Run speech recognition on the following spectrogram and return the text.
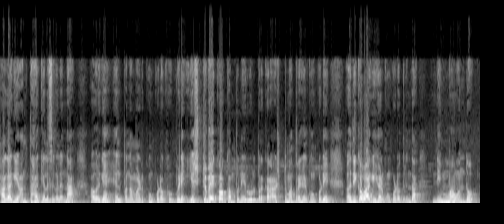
ಹಾಗಾಗಿ ಅಂತಹ ಕೆಲಸಗಳನ್ನು ಅವರಿಗೆ ಹೆಲ್ಪನ್ನು ಮಾಡ್ಕೊಂಡು ಕೊಡೋಕೆ ಹೋಗಬೇಡಿ. ಎಷ್ಟು ಬೇಕೋ ಕಂಪನಿ ರೂಲ್ ಪ್ರಕಾರ ಅಷ್ಟು ಮಾತ್ರ ಹೇಳ್ಕೊಂಡು ಕೊಡಿ. ಅಧಿಕವಾಗಿ ಹೇಳ್ಕೊಂಡು ಕೊಡೋದ್ರಿಂದ ನಿಮ್ಮ ಒಂದು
